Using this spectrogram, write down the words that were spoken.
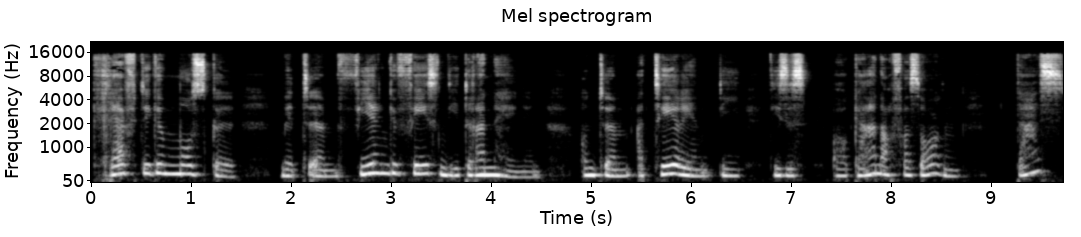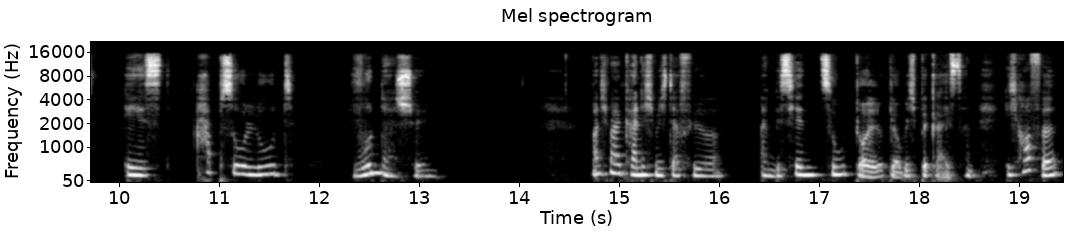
kräftige Muskel mit ähm, vielen Gefäßen, die dranhängen und ähm, Arterien, die dieses Organ auch versorgen. Das ist absolut wunderschön. Manchmal kann ich mich dafür ein bisschen zu doll, glaube ich, begeistern. Ich hoffe,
